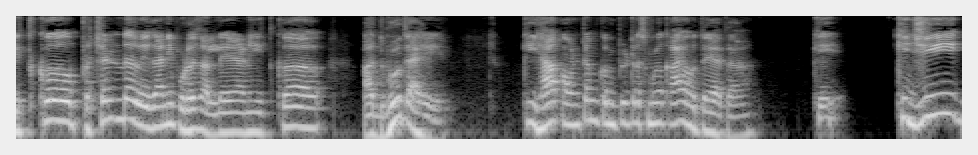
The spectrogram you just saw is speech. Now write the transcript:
इतकं प्रचंड वेगाने पुढे चाललंय आणि इतकं अद्भुत आहे की ह्या क्वांटम कम्प्युटर्समुळे काय होतंय आता? की की जी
